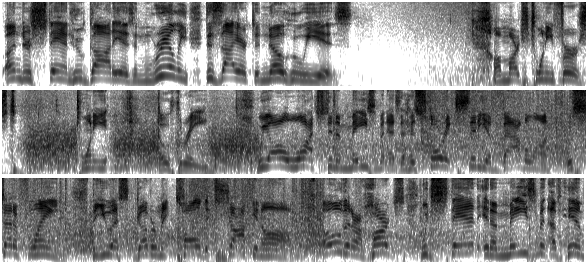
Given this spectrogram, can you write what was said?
understand who God is and really desire to know who He is. On March 21st, 2003. We all watched in amazement as the historic city of Babylon was set aflame. The U.S. government called it shock and awe. Oh, that our hearts would stand in amazement of Him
